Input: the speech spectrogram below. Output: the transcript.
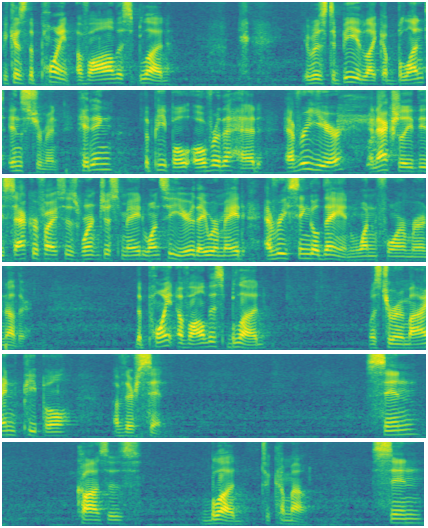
Because the point of all this blood, it was to be like a blunt instrument hitting the people over the head every year. And actually, these sacrifices weren't just made once a year, they were made every single day in one form or another. The point of all this blood was to remind people of their sin. Sin causes blood to come out. Sin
